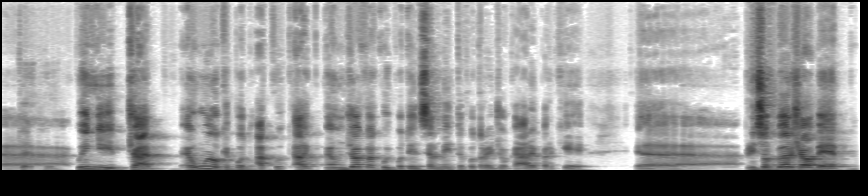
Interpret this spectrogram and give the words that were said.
Eh, Sì, sì. Quindi, cioè, è uno che pot- a cui- a- è un gioco a cui potenzialmente potrei giocare perché eh, Prince of Persia, vabbè,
